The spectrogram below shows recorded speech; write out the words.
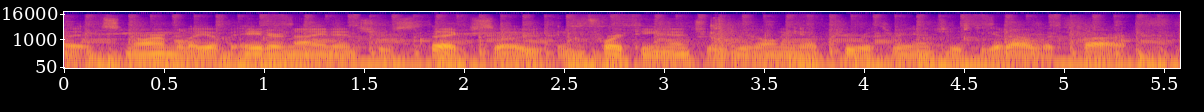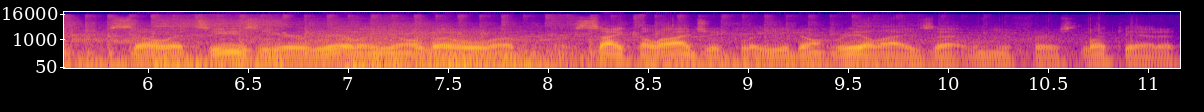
uh, it's normally of 8 or 9 inches thick, so in 14 inches you'd only have 2 or 3 inches to get out of the car. So it's easier really, although uh, psychologically you don't realize that when you first look at it.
